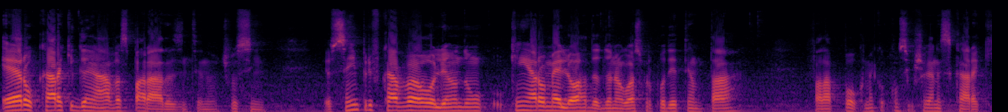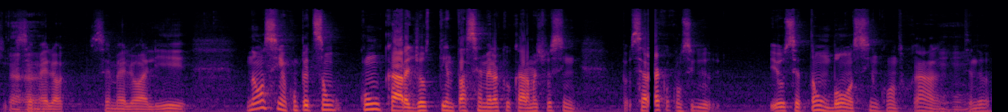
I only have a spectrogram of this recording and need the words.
era o cara que ganhava as paradas, entendeu? Tipo assim, eu sempre ficava olhando quem era o melhor do, negócio pra poder tentar falar, pô, como é que eu consigo chegar nesse cara aqui, ser Aham. melhor, ser melhor ali. Não assim, a competição com o cara, de eu tentar ser melhor que o cara, mas tipo assim, será que eu consigo eu ser tão bom assim quanto o cara, Uhum. entendeu?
